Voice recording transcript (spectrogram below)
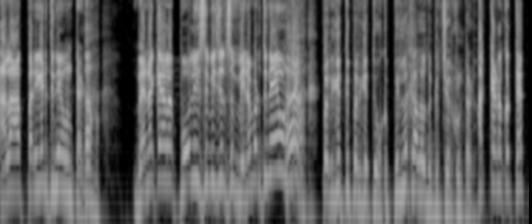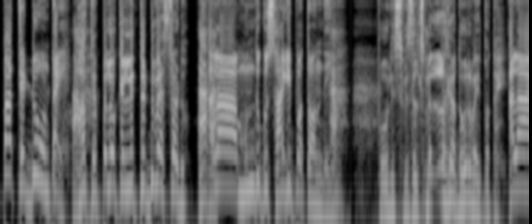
అలా పరిగెడుతూనే ఉంటాడు. వెనకాల పోలీసు విజిల్స్ వినబడుతూనే ఉంటాయి. పరిగెత్తి పరిగెత్తి ఒక పిల్ల కాలువ దగ్గర చేరుకుంటాడు. అక్కడ ఒక తెప్ప తెడ్డు ఉంటాయి. ఆ తెప్పలోకి వెళ్ళి తెడ్డు వేస్తాడు. అలా ముందుకు సాగిపోతోంది. పోలీస్ విజిల్స్ మెల్లగా దూరం అయిపోతాయి అలా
